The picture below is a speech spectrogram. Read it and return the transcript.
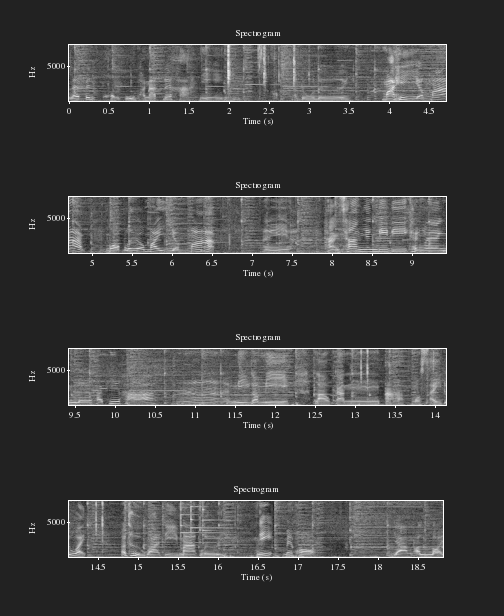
และเป็นของอู่พนัทด้วยค่ะ นี่มาดูเลยใหม่เอี่ยมมาก บอกเลยว่าใหม่เอี่ยมมากนี่หางช้างยังดีๆ แข็งแรงอยู่เลยค่ะพี่ขาอ่านี่ก็มีราวกันอ่ามอไซค์ด้วย ก็ถือว่าดีมากเลย นี่ไม่พอยางอร่อย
